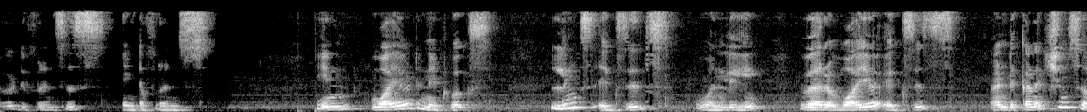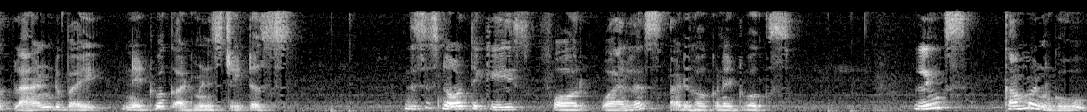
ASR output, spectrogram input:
third difference is interference. In wired networks, links exists only where a wire exists and connections are planned by network administrators. This is not the case for wireless ad hoc networks. Links come and go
